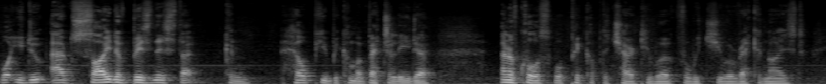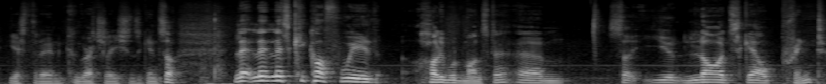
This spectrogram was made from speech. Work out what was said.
what you do outside of business that can help you become a better leader. And of course, we'll pick up the charity work for which you were recognised yesterday. And congratulations again. So let, let, let's kick off with Hollywood Monster. Um, so, your large scale print.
